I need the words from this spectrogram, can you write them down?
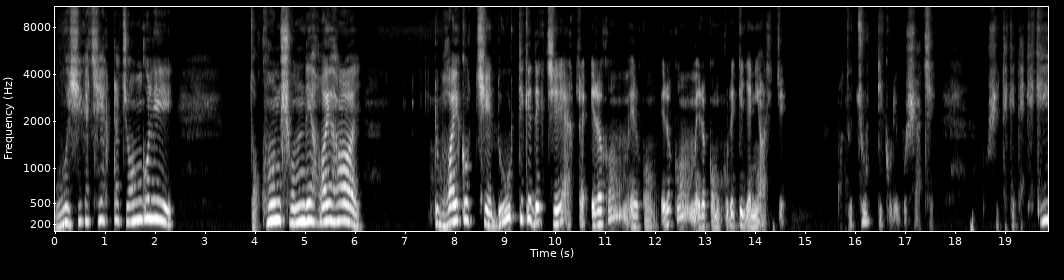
ও এসে গেছে একটা জঙ্গলে। তখন সন্ধে হয় হয়। একটু ভয় করছে। দূর থেকে দেখছে একটা এরকম এরকম এরকম এরকম করে কে জানি আসছে। কত চুপটি করে বসে আছে। বসে থেকে দেখে কি?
